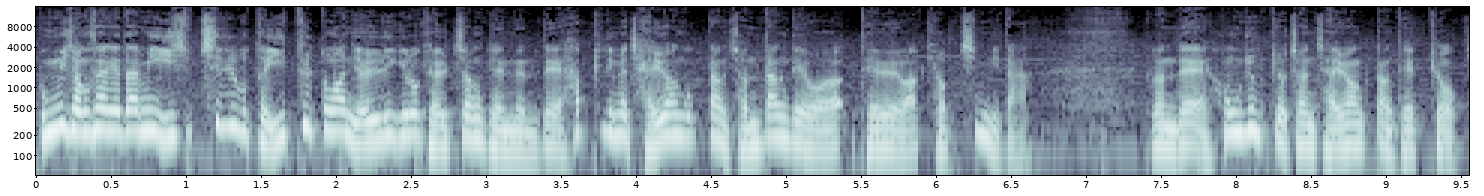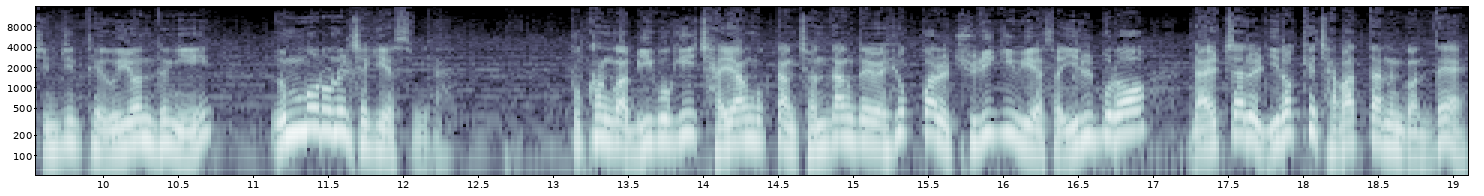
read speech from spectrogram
북미 정상회담이 27일부터 이틀 동안 열리기로 결정됐는데 하필이면 자유한국당 전당대회와 겹칩니다. 그런데 홍준표 전 자유한국당 대표, 김진태 의원 등이 음모론을 제기했습니다. 북한과 미국이 자유한국당 전당대회 효과를 줄이기 위해서 일부러 날짜를 이렇게 잡았다는 건데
